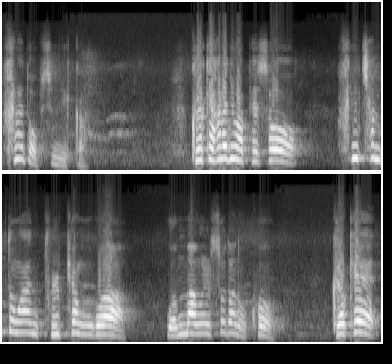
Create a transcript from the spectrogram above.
하나도 없습니까? 그렇게 하나님 앞에서 한참 동안 불평과 원망을 쏟아놓고 그렇게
